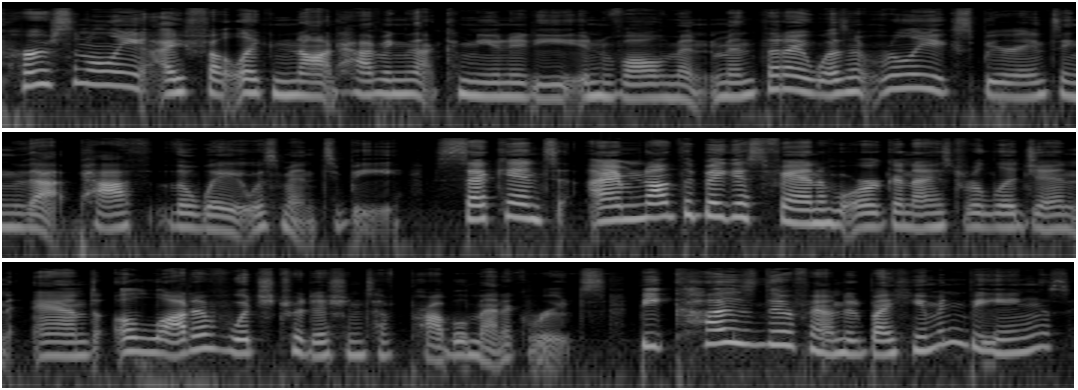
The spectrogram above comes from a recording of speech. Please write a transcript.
Personally, I felt like not having that community involvement meant that I wasn't really experiencing that path the way it was meant to be. Second, I am not the biggest fan of organized religion, and a lot of witch traditions have problematic roots because they're founded by human beings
